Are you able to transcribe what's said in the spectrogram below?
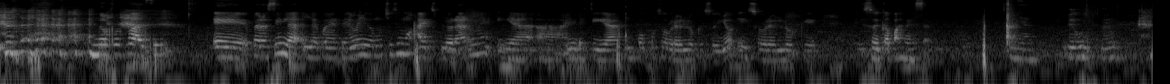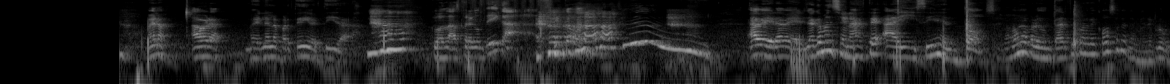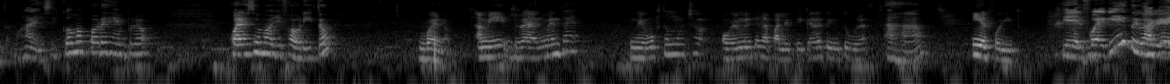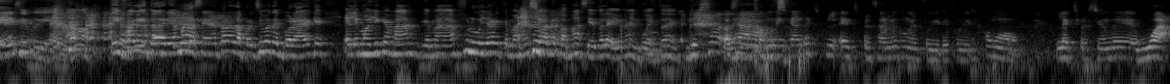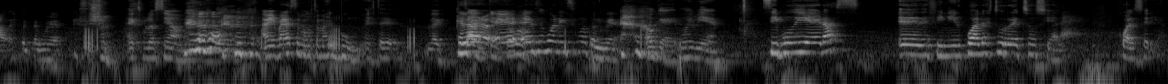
No fue fácil. Eh, pero sí, la, la, cuarentena me ayudó muchísimo a explorarme y a, a, investigar un poco sobre lo que soy yo y sobre lo que soy capaz de hacer. Genial, me gusta, me gusta. Bueno, ahora, viene la parte divertida. Con las preguntitas. a ver, a ver, ya que mencionaste a Isis, entonces, vamos a preguntarte un par de cosas que también le preguntamos a Isis. Como por ejemplo ¿Cuál es tu emoji favorito? Bueno, a mí realmente me gusta mucho, obviamente, la paletica de pinturas. Ajá. Y el fueguito. Y el fueguito, igual que sí, muy bien, vamos. Y fueguito deberíamos hacer para la próxima temporada que el emoji que más, que más fluya, que más mencione, vamos haciéndole ahí unas encuestas. o sea, me encanta expresarme con el fueguito. El fueguito es como la expresión de wow, espectacular. Explosión. A mí me parece me gusta más el boom. Este, claro, e-, ese es buenísimo también. Ok, muy bien. Si pudieras eh, definir cuál es tu red social, ¿cuál sería?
